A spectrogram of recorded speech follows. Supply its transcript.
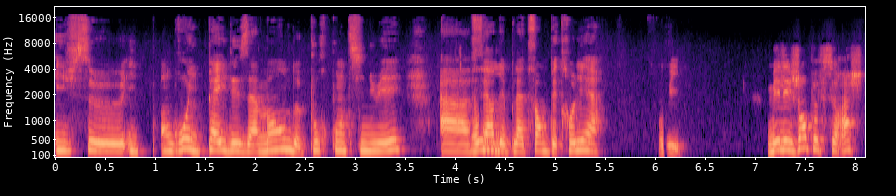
ils se, ils- en gros, ils payent des amendes pour continuer à Oui. faire des plateformes pétrolières. Oui. Mais les gens peuvent se rach...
